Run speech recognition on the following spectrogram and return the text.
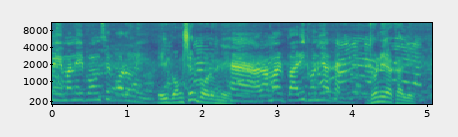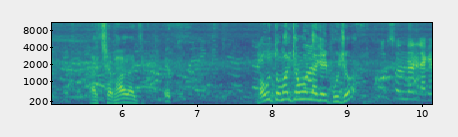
মেয়ে মানে এই বংশের বড় মেয়ে। এই বংশের বড় মেয়ে? হ্যাঁ আর আমার বাড়ি ধনিয়াখালী। ধনিয়াখালী। আচ্ছা ভালো লাগছে। বাবু তোমার কেমন লাগে এই পুজো? খুব সুন্দর লাগে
